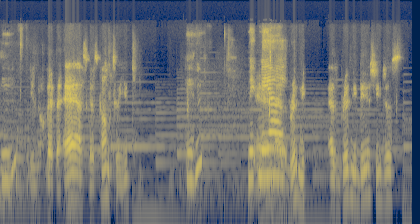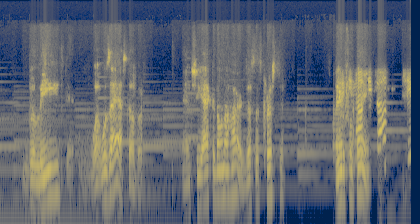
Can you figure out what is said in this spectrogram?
Mm-hmm. You know that the ask has come to you. Mm-hmm. May, may I? As Brittany, as Brittany did, she just believed what was asked of her, and she acted on her heart, just as Christian. Beautiful well, thing. She, she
